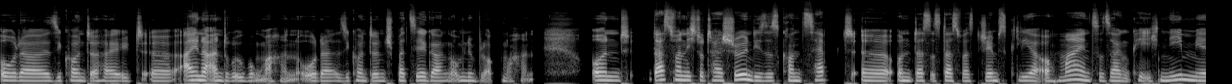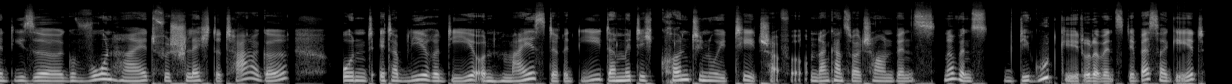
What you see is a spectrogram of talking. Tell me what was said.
oder sie konnte halt äh, eine andere Übung machen oder sie konnte einen Spaziergang um den Block machen. Und das fand ich total schön, dieses Konzept. Äh, und das ist das, was James Clear auch meint, zu sagen, okay, ich nehme mir diese Gewohnheit für schlechte Tage und etabliere die und meistere die, damit ich Kontinuität schaffe. Und dann kannst du halt schauen, wenn es ne, dir gut geht oder wenn es dir besser geht,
